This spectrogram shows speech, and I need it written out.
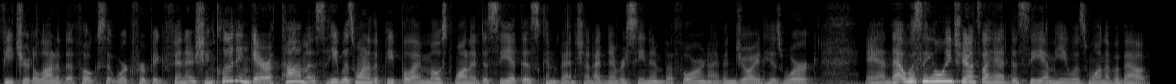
featured a lot of the folks that work for Big Finish, including Gareth Thomas. He was one of the people I most wanted to see at this convention. I'd never seen him before, and I've enjoyed his work. And that was the only chance I had to see him. He was one of about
